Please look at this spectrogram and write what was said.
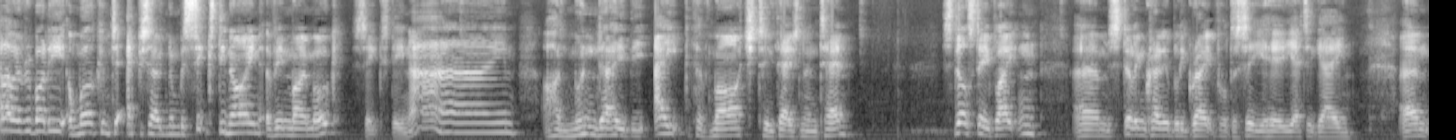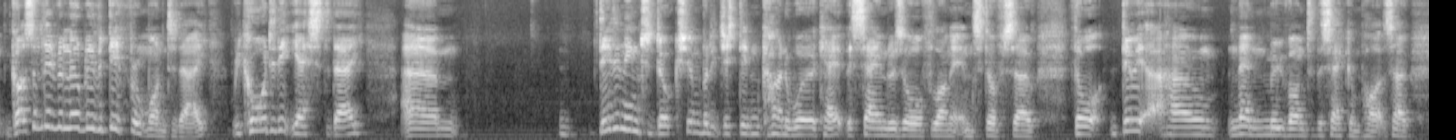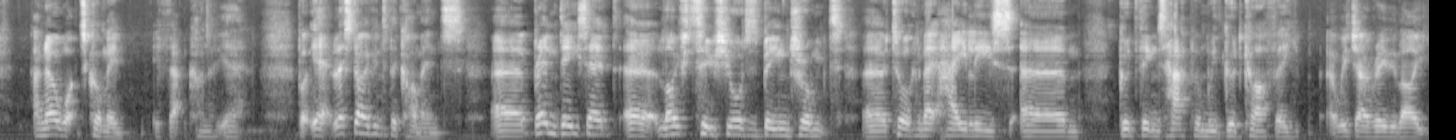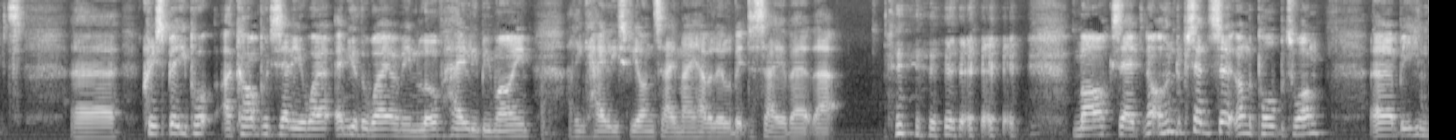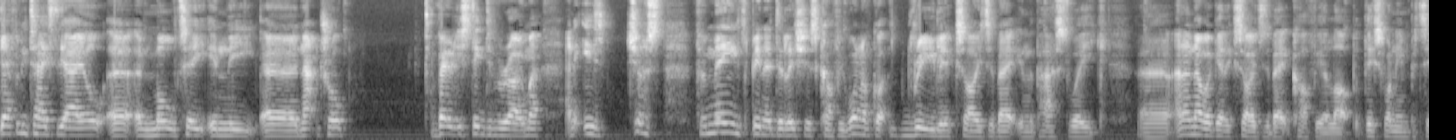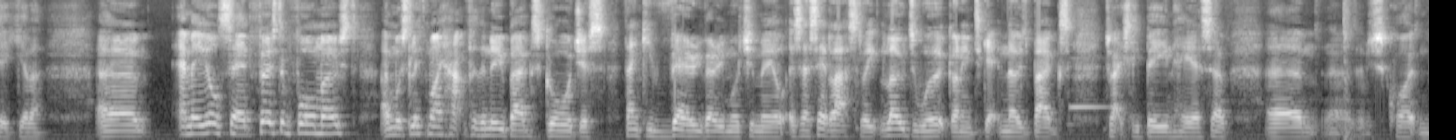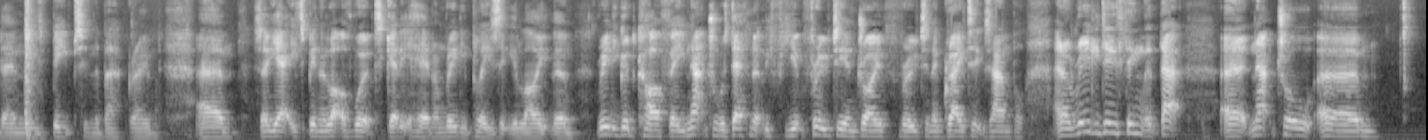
Hello, everybody, and welcome to episode number 69 of In My Mug 69 on Monday, the 8th of March 2010. Still Steve Leighton, um, still incredibly grateful to see you here yet again. Um, got something of a little bit of a different one today. Recorded it yesterday. Um, did an introduction, but it just didn't kind of work out. The sound was awful on it and stuff, so thought do it at home and then move on to the second part. So I know what's coming. If that kind of yeah, but yeah, let's dive into the comments. Uh, Bren D said, uh, "Life's too short" has been trumped. Uh, talking about Haley's um, "Good things happen with good coffee," uh, which I really liked. Uh, Chris B put, I can't put it any, way, any other way. I'm in love. Haley be mine. I think Haley's fiance may have a little bit to say about that. Mark said, not 100% certain on the pulped one, uh, but you can definitely taste the ale uh, and malty in the uh, natural. Very distinctive aroma, and it is just, for me, it's been a delicious coffee. One I've got really excited about in the past week. Uh, and I know I get excited about coffee a lot, but this one in particular. Um, Emil said, first and foremost, I must lift my hat for the new bags, gorgeous. Thank you very, very much, Emil. As I said last week, loads of work gone into getting those bags to actually be in here. So, um, I'm just quieting down these beeps in the background. Um, so yeah, it's been a lot of work to get it here, and I'm really pleased that you like them. Really good coffee. Natural was definitely fruity and dry fruit, and a great example. And I really do think that that uh, natural um,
